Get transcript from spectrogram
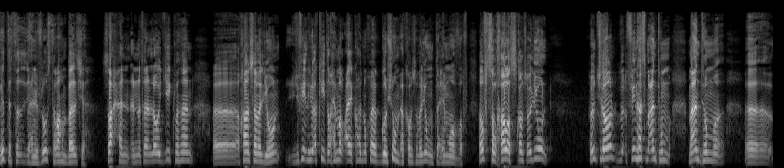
قلت يعني الفلوس تراها مبلشه صح إن, مثلا لو يجيك مثلا آه خمسة مليون. في أكيد راح يمر عليك واحد من أخوياك يقول شو معك خمسة مليون؟ وانت الحين موظف. افصل خلص خمسة مليون. فهمت شلون؟ في ناس ما عندهم ما عندهم آه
